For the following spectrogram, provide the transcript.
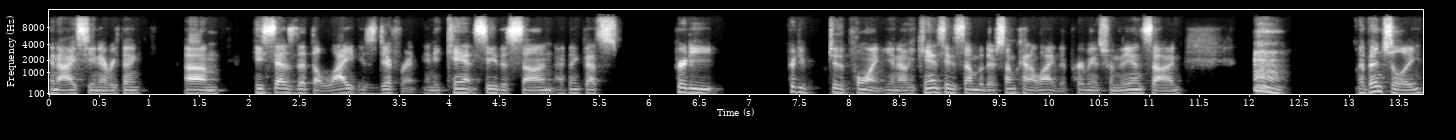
and icy and everything. Um, he says that the light is different and he can't see the sun. I think that's pretty pretty to the point. You know, he can't see the sun, but there's some kind of light that permeates from the inside. Eventually,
